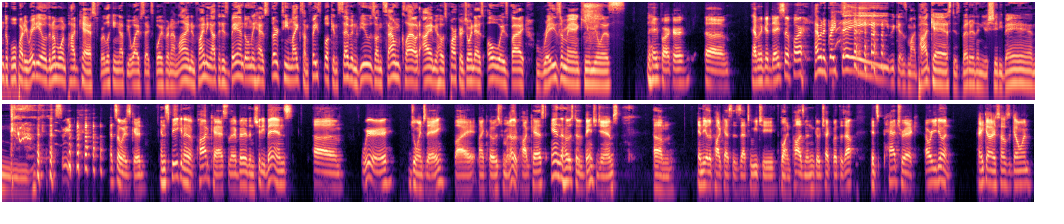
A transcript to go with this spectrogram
Welcome to Pool Party Radio, the number one podcast for looking up your wife's ex-boyfriend online and finding out that his band only has 13 likes on Facebook and 7 views on SoundCloud. I am your host Parker, joined as always by Razorman Cumulus. Hey, Parker. Um, having a good day so far? Having a great day because my podcast is better than your shitty band. Sweet. That's always good. And speaking of podcasts that are better than shitty bands, um, we're joined today by my co-host from another podcast and the host of Banshee Jams. Um, and the other podcast is Zatoichi, the Blind Podsman. Go check both those out. It's Patrick. How are you doing? Hey guys, how's it going?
